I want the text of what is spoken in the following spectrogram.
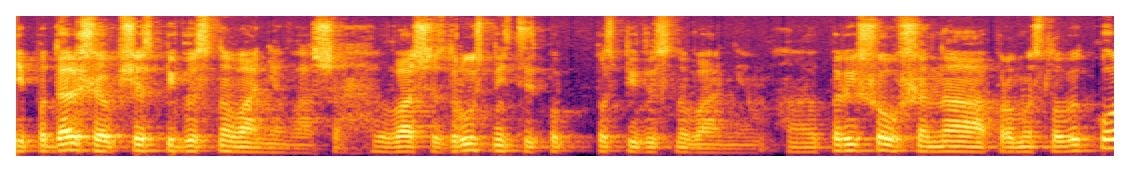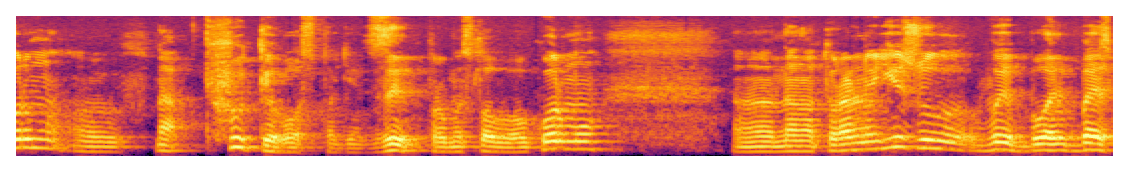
і подальше взагалі співіснування ваше, ваша зручність по, співіснуванням. Е, Перейшовши на промисловий корм, е, на тьфу ти, господі, з промислового корму е, на натуральну їжу, ви без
